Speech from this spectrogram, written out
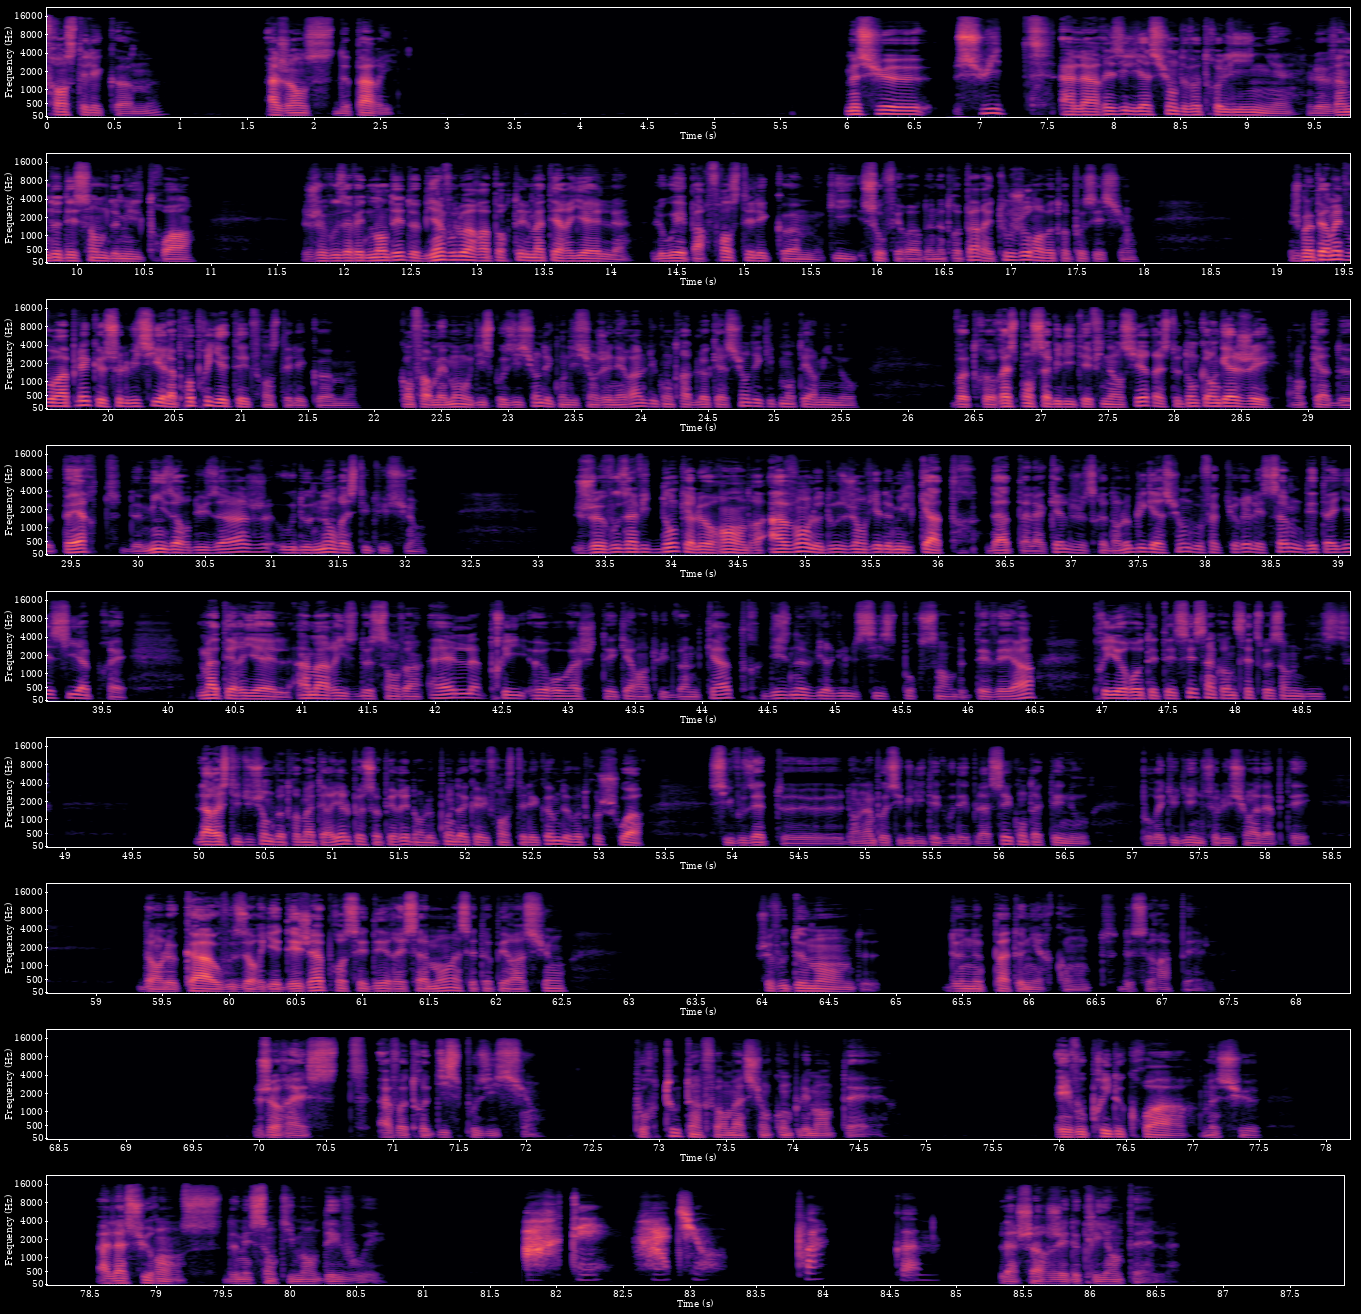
France Télécom, agence de Paris. Monsieur, suite à la résiliation de votre ligne le 22 décembre 2003, je vous avais demandé de bien vouloir apporter le matériel loué par France Télécom, qui, sauf erreur de notre part, est toujours en votre possession. Je me permets de vous rappeler que celui-ci est la propriété de France Télécom, conformément aux dispositions des conditions générales du contrat de location d'équipements terminaux. Votre responsabilité financière reste donc engagée en cas de perte, de mise hors d'usage ou de non-restitution. Je vous invite donc à le rendre avant le 12 janvier 2004, date à laquelle je serai dans l'obligation de vous facturer les sommes détaillées ci-après. Matériel Amaris 220L, prix euro acheté 48,24, 19,6% de TVA, prix euro TTC 57,70. La restitution de votre matériel peut s'opérer dans le point d'accueil France Télécom de votre choix. Si vous êtes euh, dans l'impossibilité de vous déplacer, contactez-nous pour étudier une solution adaptée. Dans le cas où vous auriez déjà procédé récemment à cette opération, je vous demande de ne pas tenir compte de ce rappel. Je reste à votre disposition pour toute information complémentaire et vous prie de croire, monsieur, à l'assurance de mes sentiments dévoués. Arte Radio. La chargée de clientèle.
